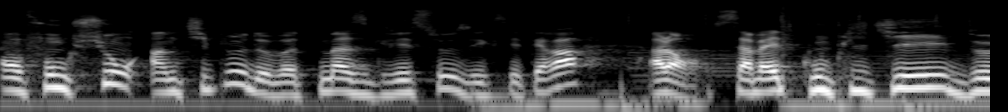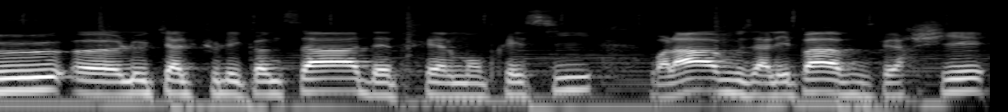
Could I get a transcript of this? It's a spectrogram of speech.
en fonction un petit peu de votre masse graisseuse, etc., alors ça va être compliqué de euh, le calculer comme ça, d'être réellement précis. Voilà, vous n'allez pas vous faire chier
